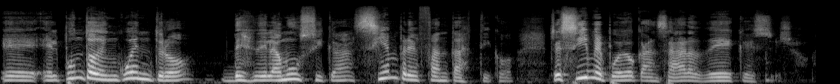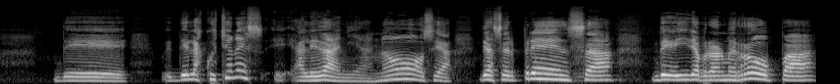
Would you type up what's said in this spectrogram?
eh, el punto de encuentro desde la música siempre es fantástico. Entonces sí me puedo cansar de, qué sé yo, de, de las cuestiones eh, aledañas, ¿no? O sea, de hacer prensa, de ir a probarme ropa,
